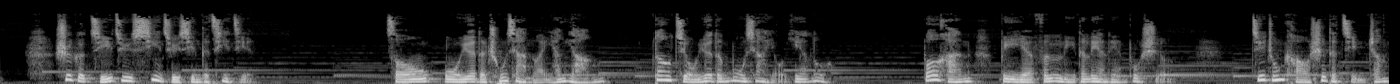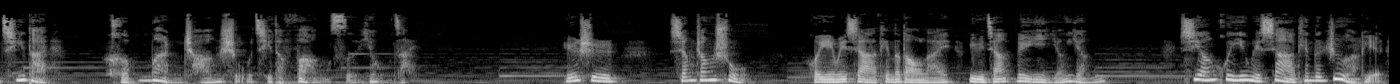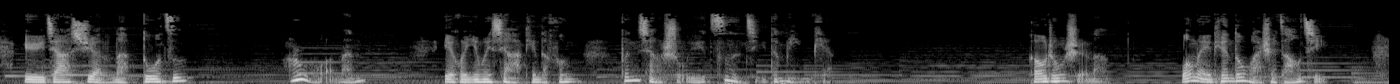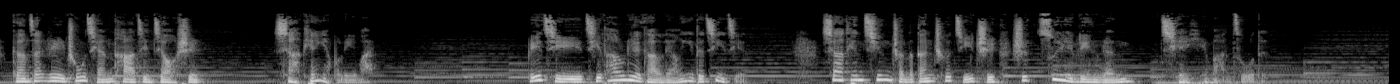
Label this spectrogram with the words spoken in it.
是个极具戏剧性的季节。从五月的初夏暖洋洋，到九月的暮夏有叶落。包含毕业分离的恋恋不舍，几种考试的紧张期待，和漫长暑期的放肆悠哉。于是，香樟树会因为夏天的到来愈加绿意盈盈，夕阳会因为夏天的热烈愈加绚烂多姿，而我们也会因为夏天的风奔向属于自己的明天。高中时呢？我每天都晚睡早起，赶在日出前踏进教室，夏天也不例外。比起其他略感凉意的季节，夏天清晨的单车疾驰是最令人惬意满足的。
